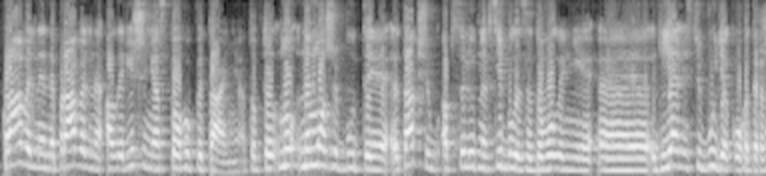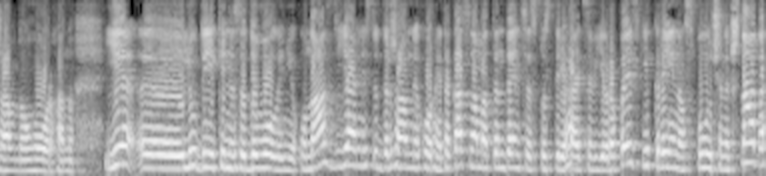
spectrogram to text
правильне, неправильне, але рішення з того питання. Тобто, ну не може бути так, щоб абсолютно всі були задоволені е, діяльністю будь-якого державного органу. Є е, люди, які не задоволені у нас діяльністю державних органів. Така сама тенденція спостерігається в європейських країнах, в Сполучених Штатах.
